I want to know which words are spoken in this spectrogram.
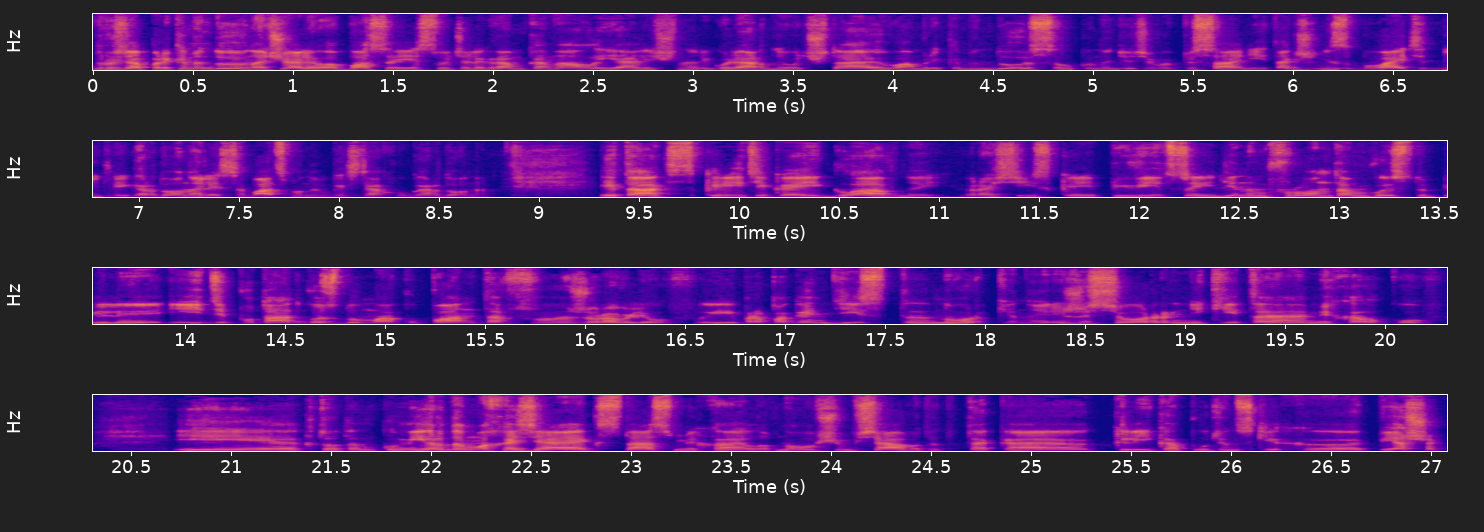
Друзья, порекомендую, в начале у Аббаса есть свой телеграм-канал, я лично регулярно его читаю, вам рекомендую, ссылку найдете в описании. Также не забывайте Дмитрий Гордон, Олеся Бацман в гостях у Гордона. Итак, с критикой главной российской певицы единым фронтом выступили и депутат Госдумы оккупантов Журавлев, и пропагандист Норкин, и режиссер Никита Михалков и кто там, кумир домохозяек Стас Михайлов. Ну, в общем, вся вот эта такая клика путинских э, пешек.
